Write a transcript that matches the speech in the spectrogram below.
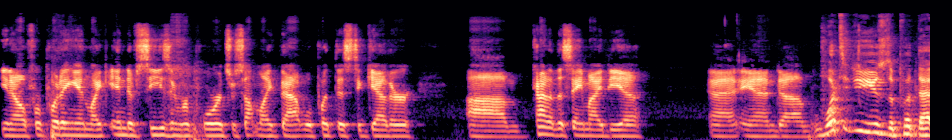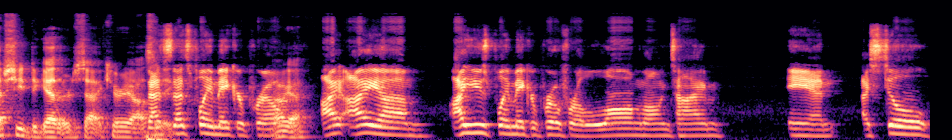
you know, if we're putting in like end of season reports or something like that, we'll put this together. Um, kind of the same idea. Uh, and um, What did you use to put that sheet together? Just out of curiosity. that's that's Playmaker Pro. okay. I I um I used Playmaker Pro for a long, long time, and I still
